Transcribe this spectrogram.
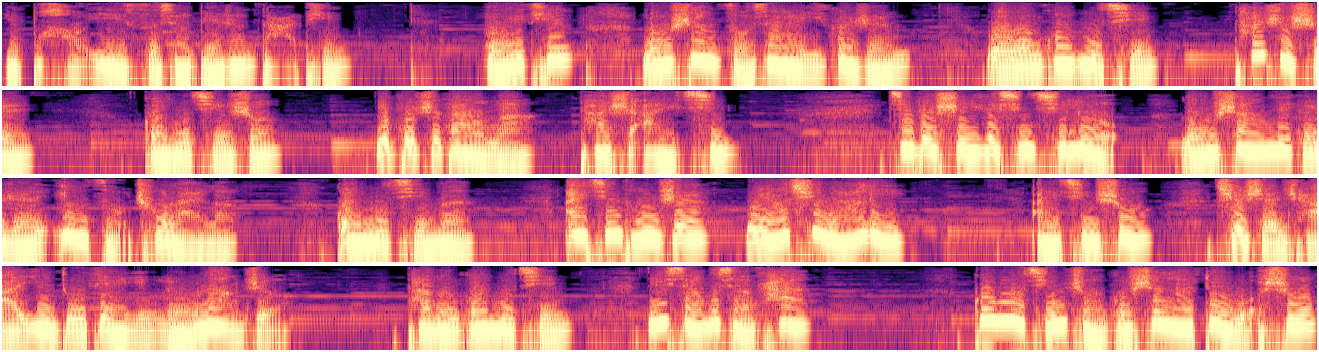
也不好意思向别人打听。有一天，楼上走下来一个人，我问关木琴：“他是谁？”关木琴说。你不知道吗？他是艾青。记得是一个星期六，楼上那个人又走出来了。关木琴问：“艾青同志，你要去哪里？”艾青说：“去审查印度电影《流浪者》。”他问关木琴：“你想不想看？”关木琴转过身来对我说：“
